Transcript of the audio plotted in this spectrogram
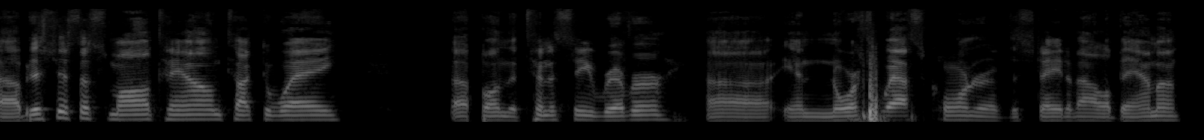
uh, but it's just a small town tucked away up on the Tennessee River uh, in northwest corner of the state of Alabama.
